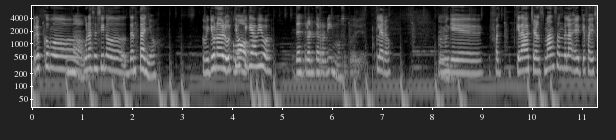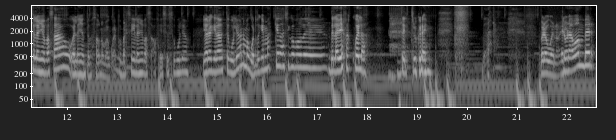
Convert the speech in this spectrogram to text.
Pero es como un asesino de antaño. Como que uno de los últimos que queda vivo. Dentro del terrorismo, se podría decir. Claro. Como mm. que quedaba Charles Manson, de el que falleció el año pasado, o el año antepasado, no me acuerdo. Parece que el año pasado falleció ese Julio. Y ahora quedaba este Julio, no me acuerdo qué más queda, así como de, de la vieja escuela del True Crime. Pero bueno, era una bomber.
